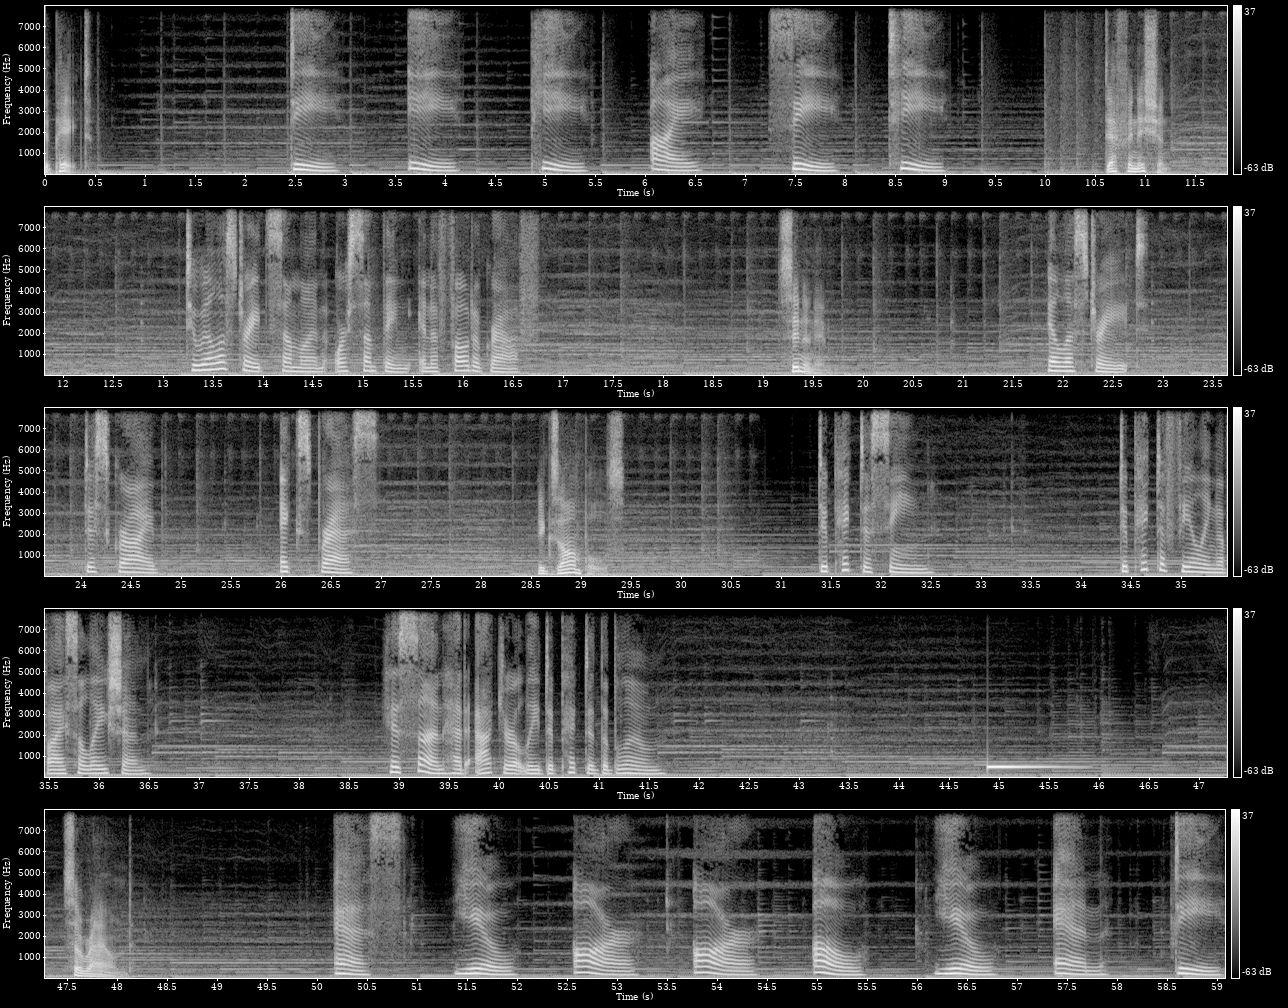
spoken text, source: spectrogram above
Depict. D E P I C T. Definition. To illustrate someone or something in a photograph. Synonym. Illustrate. Describe. Express. Examples Depict a scene. Depict a feeling of isolation. His son had accurately depicted the bloom. Surround S U R R O U N D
